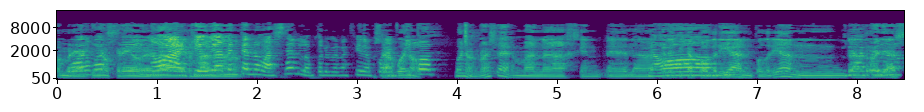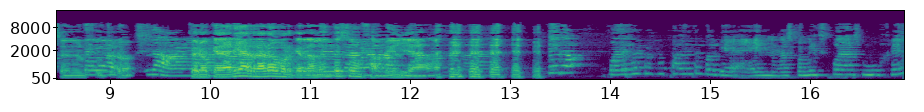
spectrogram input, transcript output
Hombre, o aquí no así. creo. No, aquí hermana- obviamente no va a serlo, pero me refiero O por el bueno, tipo. bueno, no es la hermana gen- eh, la No. genética. Podrían, podrían pero- enrollarse en el futuro. no, no, Pero no, quedaría no, raro porque no, realmente no, son no, no, familia. no, no, no, no. Pero puede ser perfectamente porque en los cómics fuera su mujer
